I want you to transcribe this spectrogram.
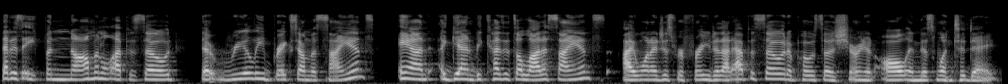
That is a phenomenal episode that really breaks down the science. And again, because it's a lot of science, I want to just refer you to that episode opposed to sharing it all in this one today.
